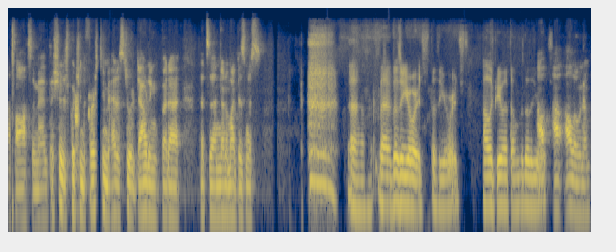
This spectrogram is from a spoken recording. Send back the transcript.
That's awesome, man. They should have just put you in the first team ahead of Stewart Downing, but uh, that's uh, none of my business. Uh, that, those are your words. Those are your words. I'll agree with them, but those are your I'll, words. I'll, I'll own them.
